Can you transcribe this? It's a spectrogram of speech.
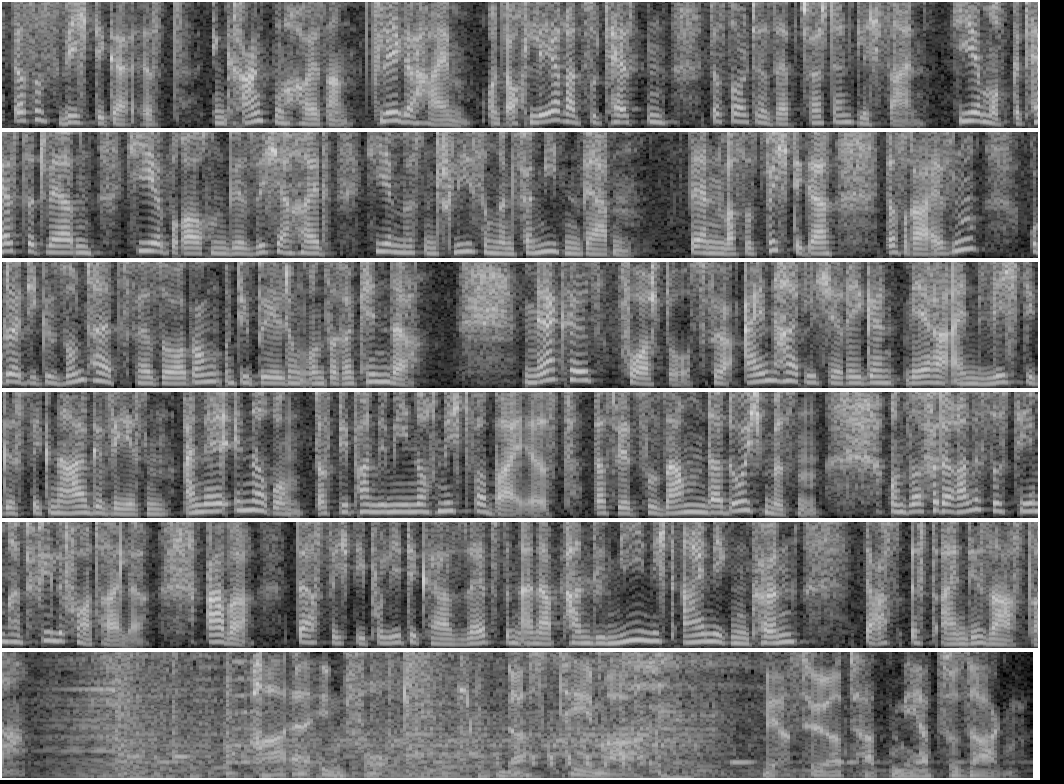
Dass es wichtiger ist, in Krankenhäusern, Pflegeheimen und auch Lehrer zu testen, das sollte selbstverständlich sein. Hier muss getestet werden, hier brauchen wir Sicherheit, hier müssen Schließungen vermieden werden. Denn was ist wichtiger, das Reisen oder die Gesundheitsversorgung und die Bildung unserer Kinder? Merkels Vorstoß für einheitliche Regeln wäre ein wichtiges Signal gewesen. Eine Erinnerung, dass die Pandemie noch nicht vorbei ist, dass wir zusammen dadurch müssen. Unser föderales System hat viele Vorteile. Aber dass sich die Politiker selbst in einer Pandemie nicht einigen können, das ist ein Desaster. HR Info. Das Thema. Wer es hört, hat mehr zu sagen.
